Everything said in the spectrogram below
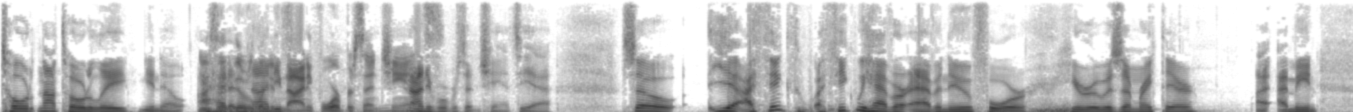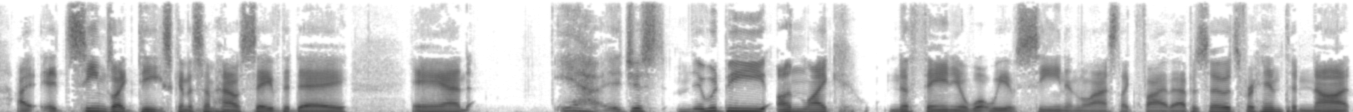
total, not totally. You know, I He's had like, a there was like a ninety-four percent chance. Ninety-four percent chance. Yeah. So yeah, I think I think we have our avenue for heroism right there. I, I mean, I, it seems like Deke's going to somehow save the day, and yeah, it just it would be unlike Nathaniel what we have seen in the last like five episodes for him to not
